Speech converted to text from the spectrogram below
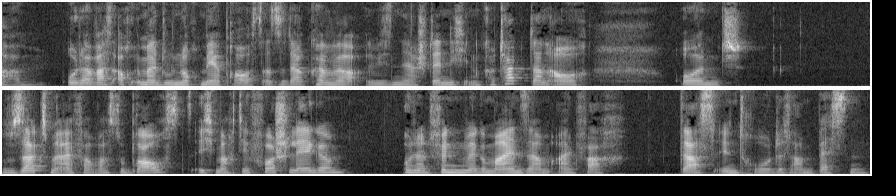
Ähm, oder was auch immer du noch mehr brauchst. Also da können wir, wir sind ja ständig in Kontakt dann auch. Und Du sagst mir einfach, was du brauchst. Ich mache dir Vorschläge und dann finden wir gemeinsam einfach das Intro, das am besten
